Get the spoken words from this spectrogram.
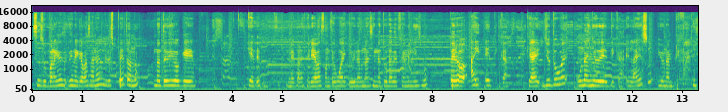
se supone que tiene que basar en el respeto, ¿no? No te digo que, que me parecería bastante guay que hubiera una asignatura de feminismo, pero hay ética, que hay, yo tuve un año de ética en la ESO y una en primaria.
